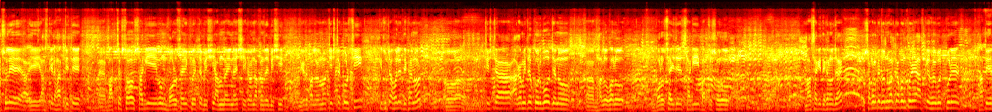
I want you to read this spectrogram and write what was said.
আসলে এই আজকের হাটটিতে বাচ্চা সহ সাগিয়ে এবং বড় সাইজ খুব একটা বেশি আমদানি নাই সেই কারণে আপনাদের বেশি দেখাতে পারলাম না। চেষ্টা করছি কিছুটা হলে দেখানোর। চেষ্টা আগামীতে করব যেন ভালো ভালো বড় সাইজের সাগি, বাচ্চা সহ মাছ সাগি দেখানো যায়। সকলকে ধন্যবাদ জ্ঞাপন করে আজকে হৈবতপুরের হাতের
